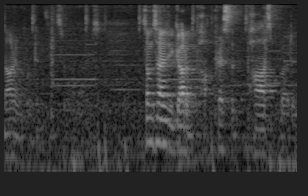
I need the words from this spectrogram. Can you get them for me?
not important things in our lives. Sometimes you gotta press the pause button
